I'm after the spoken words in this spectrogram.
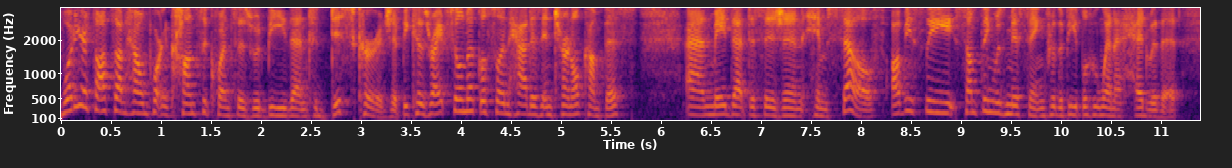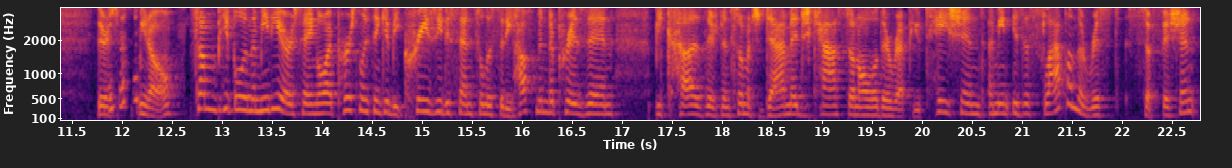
What are your thoughts on how important consequences would be then to discourage it? Because, right, Phil Mickelson had his internal compass and made that decision himself. Obviously, something was missing for the people who went ahead with it. There's, you know, some people in the media are saying, oh, I personally think it'd be crazy to send Felicity Huffman to prison because there's been so much damage cast on all of their reputations. I mean, is a slap on the wrist sufficient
